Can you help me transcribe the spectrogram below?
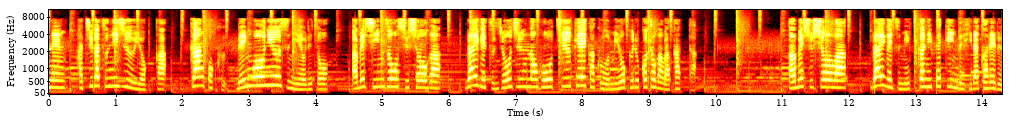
年8月24日、韓国連合ニュースによると、安倍晋三首相が来月上旬の訪中計画を見送ることが分かった。安倍首相は来月3日に北京で開かれる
